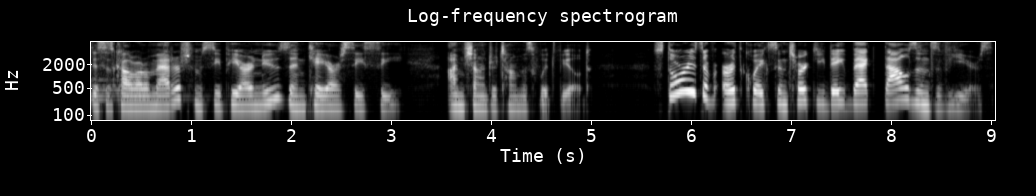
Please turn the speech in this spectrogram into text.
This is Colorado Matters from CPR News and KRCC. I'm Chandra Thomas Whitfield. Stories of earthquakes in Turkey date back thousands of years.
